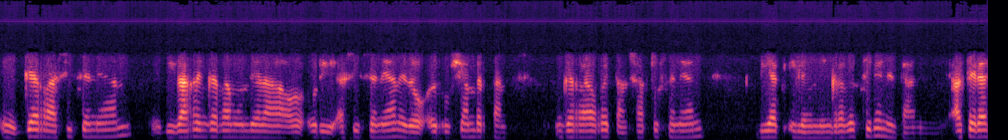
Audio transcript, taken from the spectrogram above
e, gerra hasi zenean e, bigarren gerra mundiala hori hasi zenean edo Rusian bertan gerra horretan sartu zenean biak Leningrado ziren eta atera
